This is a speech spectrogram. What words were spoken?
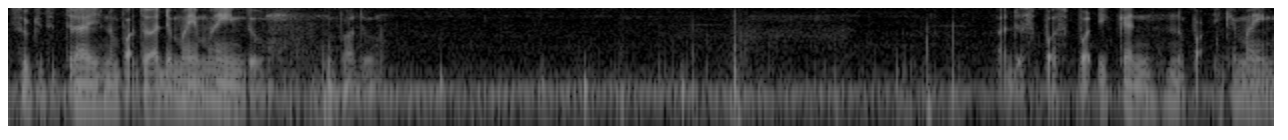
So kita try nampak tu ada main-main tu. Nampak tu. Spot-spot ikan nampak ikan main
